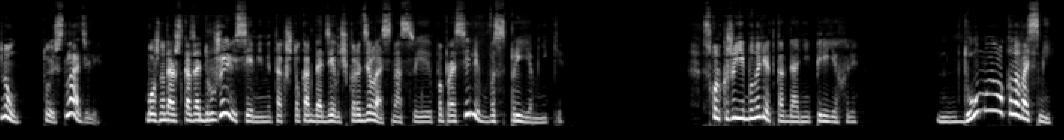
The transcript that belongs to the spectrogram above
ну, то есть ладили. Можно даже сказать, дружили семьями, так что, когда девочка родилась, нас и попросили в восприемники. Сколько же ей было лет, когда они переехали? Думаю, около восьми.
